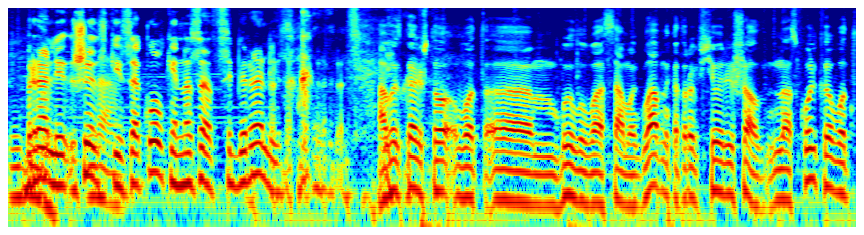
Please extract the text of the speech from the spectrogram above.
Брали женские заколки, назад собирали. А вы сказали, что вот эм, был у вас самый главный, который все решал. Насколько вот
